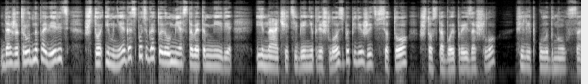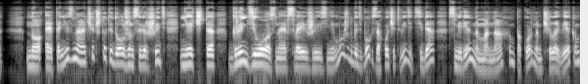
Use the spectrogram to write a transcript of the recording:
Даже трудно поверить, что и мне Господь уготовил место в этом мире — Иначе тебе не пришлось бы пережить все то, что с тобой произошло. Филипп улыбнулся. «Но это не значит, что ты должен совершить нечто грандиозное в своей жизни. Может быть, Бог захочет видеть тебя смиренным монахом, покорным человеком,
